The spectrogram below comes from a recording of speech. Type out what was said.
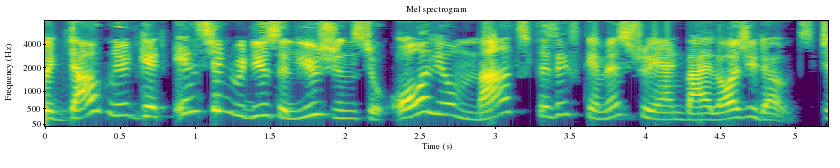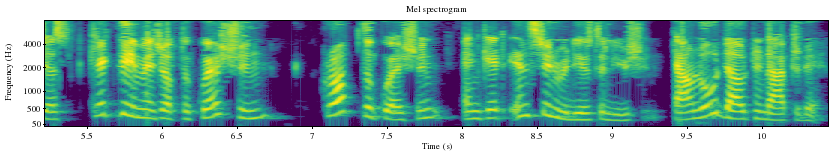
With Doubtnut, get instant video solutions to all your maths, physics, chemistry, and biology doubts. Just click the image of the question, crop the question, and get instant video solution. Download Doubtnut app today.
